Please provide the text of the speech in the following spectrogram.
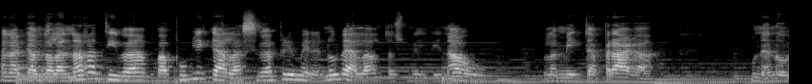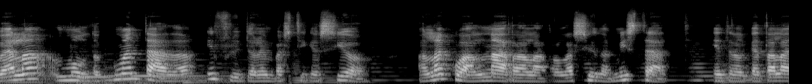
En el camp de la narrativa va publicar la seva primera novel·la el 2019, L'amic de Praga, una novel·la molt documentada i fruit de la investigació, en la qual narra la relació d'amistat entre el català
